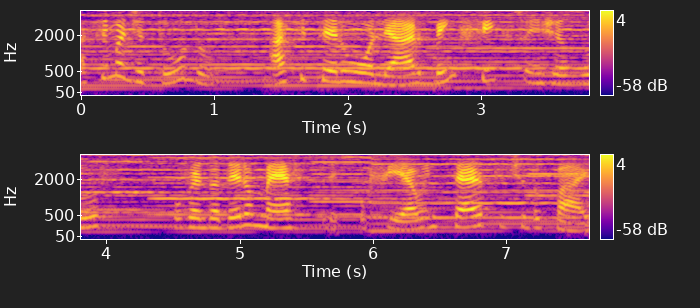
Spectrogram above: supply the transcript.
Acima de tudo, há que ter um olhar bem fixo em Jesus, o verdadeiro Mestre, fiel intérprete do Pai.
